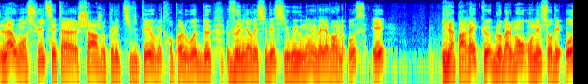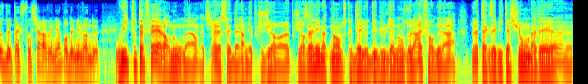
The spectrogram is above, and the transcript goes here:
là où ensuite c'est à charge aux collectivités, aux métropoles ou autres de venir décider si oui ou non il va y avoir une hausse et il apparaît que globalement, on est sur des hausses de taxes foncières à venir pour 2022. Oui, tout à fait. Alors nous, on a, tiré la sonnette d'alarme il y a plusieurs, euh, plusieurs années maintenant, parce que dès le début de l'annonce de la réforme de la, de la taxe d'habitation, on avait... Euh,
